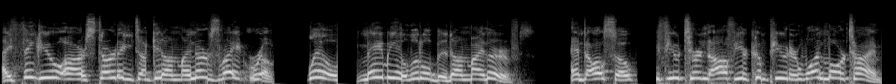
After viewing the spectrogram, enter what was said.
I think you are starting to get on my nerves right, Ro. Well, maybe a little bit on my nerves. And also, if you turn off your computer one more time,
